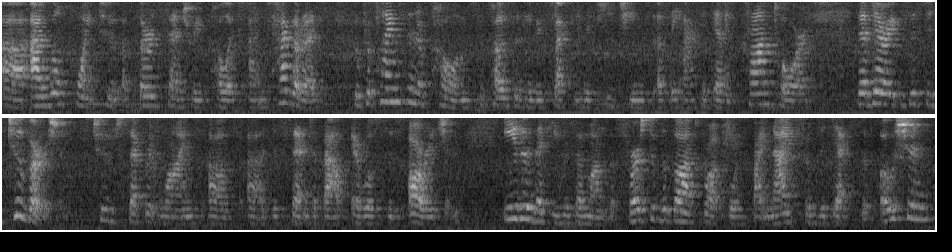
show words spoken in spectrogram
uh, I will point to a third century poet, Antagoras, who proclaims in a poem supposedly reflecting the teachings of the academic Crantor that there existed two versions, two separate lines of uh, descent about Eros's origin either that he was among the first of the gods brought forth by night from the depths of ocean,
